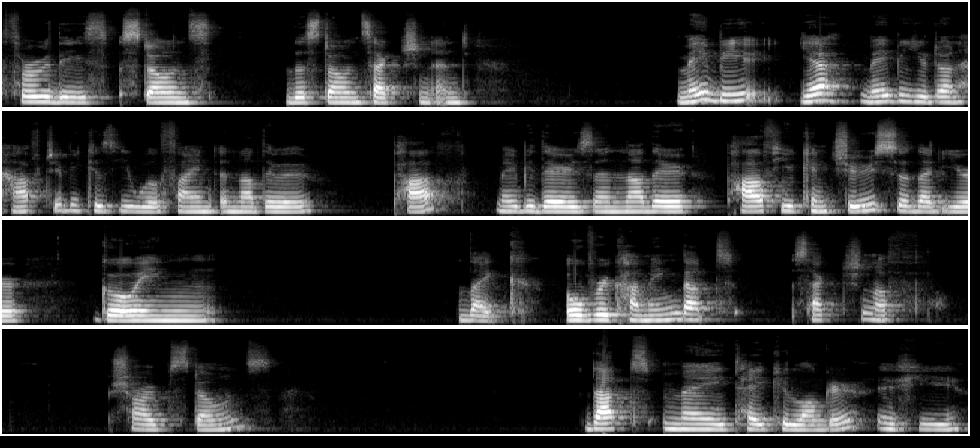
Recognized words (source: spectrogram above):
through these stones, the stone section, and maybe, yeah, maybe you don't have to because you will find another path. Maybe there is another path you can choose so that you're going like overcoming that section of sharp stones that may take you longer if you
